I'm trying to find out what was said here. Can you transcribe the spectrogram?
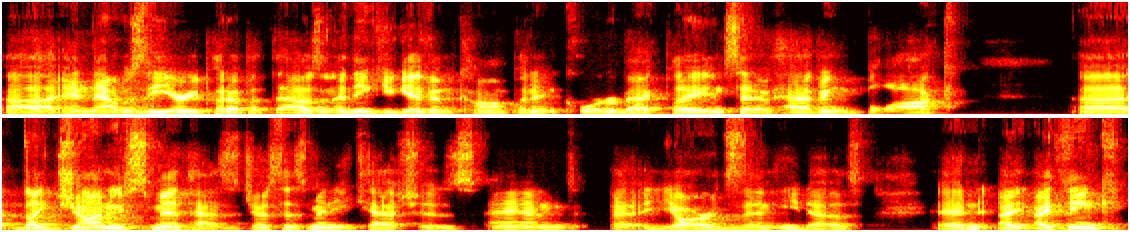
uh, and that was the year he put up a thousand. I think you give him competent quarterback play instead of having block. Uh, like Jonnu Smith has just as many catches and uh, yards than he does, and I, I think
